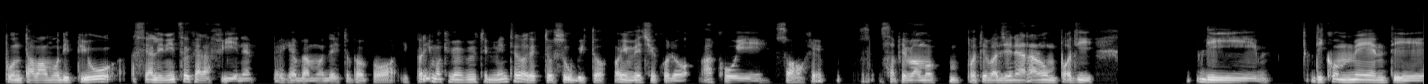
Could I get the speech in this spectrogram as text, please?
puntavamo di più sia all'inizio che alla fine, perché abbiamo detto proprio il primo che mi è venuto in mente l'ho detto subito, poi invece quello a cui so che sapevamo poteva generare un po' di, di, di commenti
